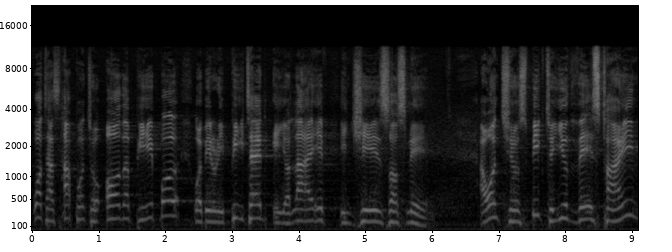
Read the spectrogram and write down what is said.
what has happened to other people will be repeated in your life in Jesus' name. I want to speak to you this time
